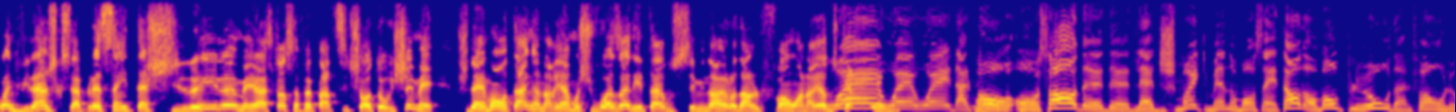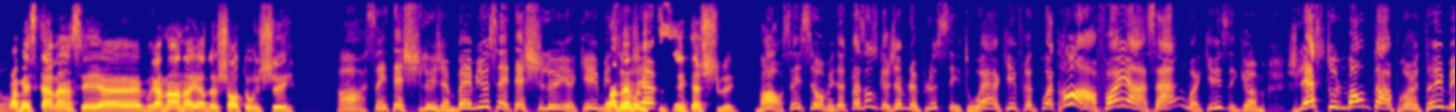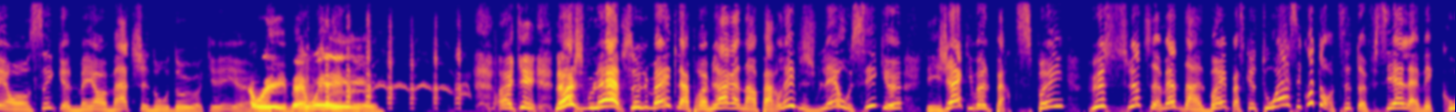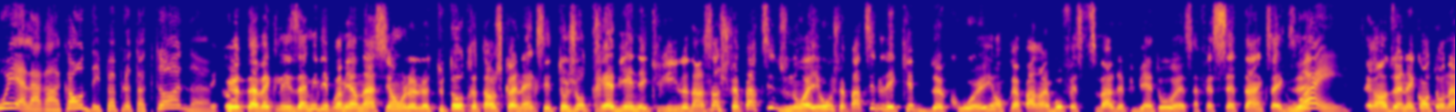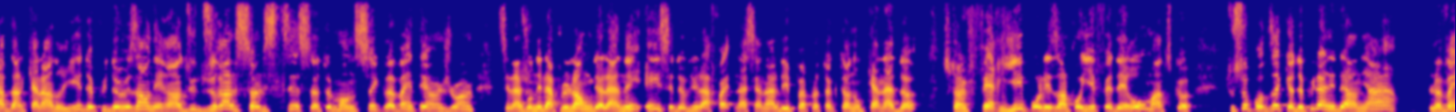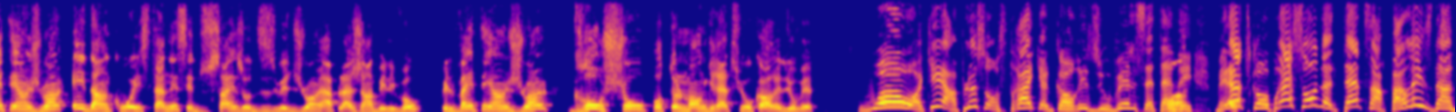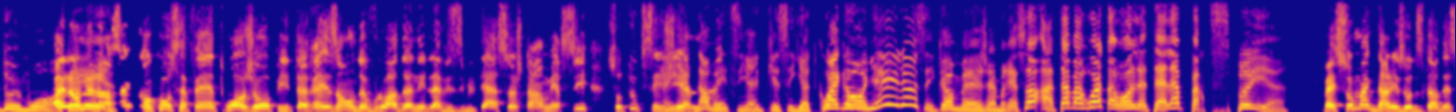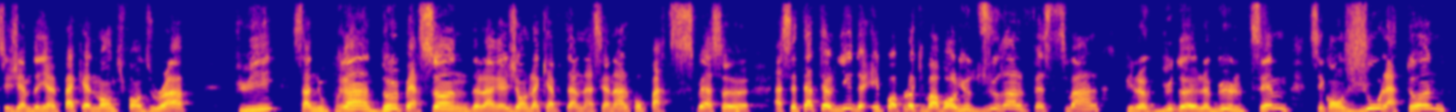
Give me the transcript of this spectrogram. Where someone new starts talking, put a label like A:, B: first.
A: Coin de village qui s'appelait Saint-Achillé, là, mais à ce ça fait partie de Château-Richer, mais je suis dans les montagnes en arrière. Moi, je suis voisin des terres du séminaire, là, dans le fond, en arrière du
B: Ouais,
A: quartier.
B: ouais, ouais. Dans le fond, on, on sort de, de- de la, du chemin qui mène au Mont-Saint-Anne, on monte plus haut, dans le fond. Là.
A: Ah, ben, c'est avant, c'est euh, vraiment en arrière de Château-Richer.
B: Ah, Saint-Achillé. J'aime bien mieux Saint-Achillé, OK? Mais
A: Ah, ben, moi, je Saint-Achillé.
B: Bon, c'est ça. Mais de toute façon, ce que j'aime le plus, c'est toi, OK? Fred Poitras, enfin ensemble, OK? C'est comme, je laisse tout le monde t'emprunter, mais on sait que le meilleur match, c'est nos deux, OK? Euh,
A: Ah oui, ben oui.
B: OK. Là, je voulais absolument être la première à en parler, puis je voulais aussi que les gens qui veulent participer puissent tout de suite se mettre dans le bain. Parce que toi, c'est quoi ton titre officiel avec Coué à la rencontre des peuples autochtones?
A: Écoute, avec les amis des Premières Nations, le tout autre tâche connexe, c'est toujours très bien écrit. là, dans le sens, je fais partie du noyau, je fais partie de l'équipe de Coué. On prépare un beau festival depuis bientôt, euh, ça fait sept ans que ça existe.
B: Ouais.
A: C'est rendu un incontournable dans le calendrier. Depuis deux ans, on est rendu durant le solstice. là. Tout le monde sait que le 21 juin, c'est la journée la plus longue de l'année et c'est devenu la fête nationale des peuples autochtones au Canada. C'est un férié pour les employés fédéraux, mais en tout cas, tout ça pour dire que depuis l'année dernière, le 21 juin est dans quoi? Cette année, c'est du 16 au 18 juin à la place Jean-Béliveau. Puis le 21 juin, gros show pour tout le monde gratuit au Carré Diouville.
B: Wow, OK. En plus, on strike le carré d'Youville cette année. Mais là, tu comprends, ça, on a le temps de s'en reparler, c'est dans deux mois.
A: Ouais, là, on a lancé un concours, ça fait trois jours, puis tu as raison de vouloir donner de la visibilité à ça. Je t'en remercie. Surtout que c'est
B: Hey,
A: GMT.
B: non, mais il y, a- de quoi gagner, là. C'est comme, euh, j'aimerais ça, en tabarouette, avoir le talent pour participer. hein.
A: Bien, sûrement que dans les auditeurs de CGMD, il y a un paquet de monde qui font du rap. Puis, ça nous prend deux personnes de la région de la capitale nationale pour participer à, ce, à cet atelier de hip-hop-là qui va avoir lieu durant le festival. Puis, le but, le but ultime, c'est qu'on joue la toune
